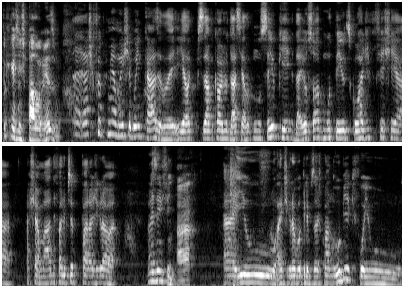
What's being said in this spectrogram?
Por que a gente parou mesmo? Eu acho que foi porque minha mãe chegou em casa ela- e ela precisava que eu ajudasse ela com não sei o que. Daí eu só mutei o Discord, fechei a, a chamada e falei pra você parar de gravar. Mas enfim, Ah, aí o, a gente gravou aquele episódio com a Núbia, que foi o.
